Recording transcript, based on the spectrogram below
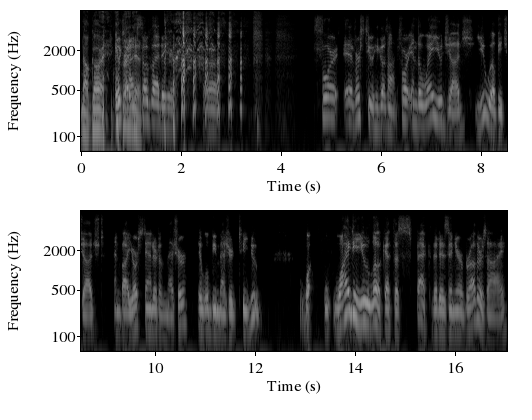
no, go ahead. Which right I'm ahead. so glad to hear. Uh, for uh, verse 2 he goes on for in the way you judge you will be judged and by your standard of measure it will be measured to you what, why do you look at the speck that is in your brother's eye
